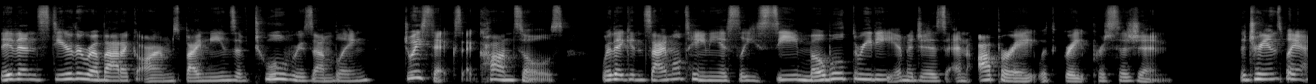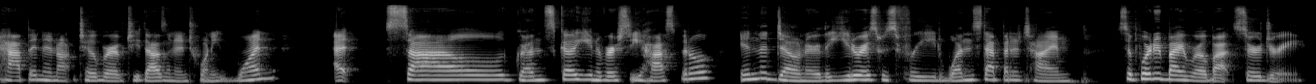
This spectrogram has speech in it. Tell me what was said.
They then steer the robotic arms by means of tool resembling joysticks at consoles where they can simultaneously see mobile 3D images and operate with great precision. The transplant happened in October of 2021 at Sahlgrenska University Hospital. In the donor, the uterus was freed one step at a time, supported by robot surgery.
